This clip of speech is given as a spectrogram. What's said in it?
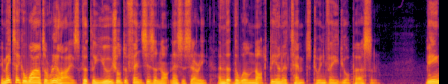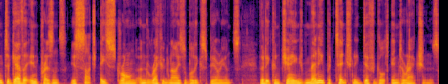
It may take a while to realize that the usual defenses are not necessary and that there will not be an attempt to invade your person. Being together in presence is such a strong and recognizable experience that it can change many potentially difficult interactions,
